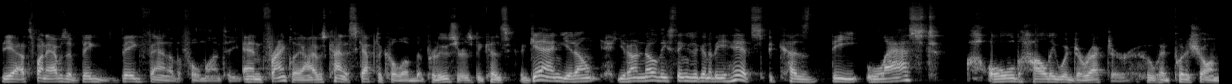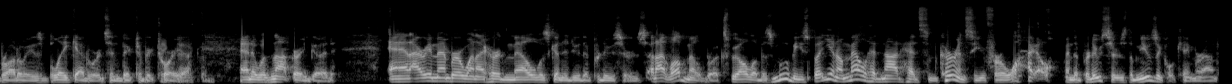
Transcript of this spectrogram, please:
Yeah, it's funny. I was a big, big fan of the Full Monty, and frankly, I was kind of skeptical of the producers because, again, you don't you don't know these things are going to be hits because the last old Hollywood director who had put a show on Broadway was Blake Edwards in Victor Victoria, and it was not very good. And I remember when I heard Mel was going to do the producers, and I love Mel Brooks. We all love his movies, but you know, Mel had not had some currency for a while when the producers, the musical came around.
